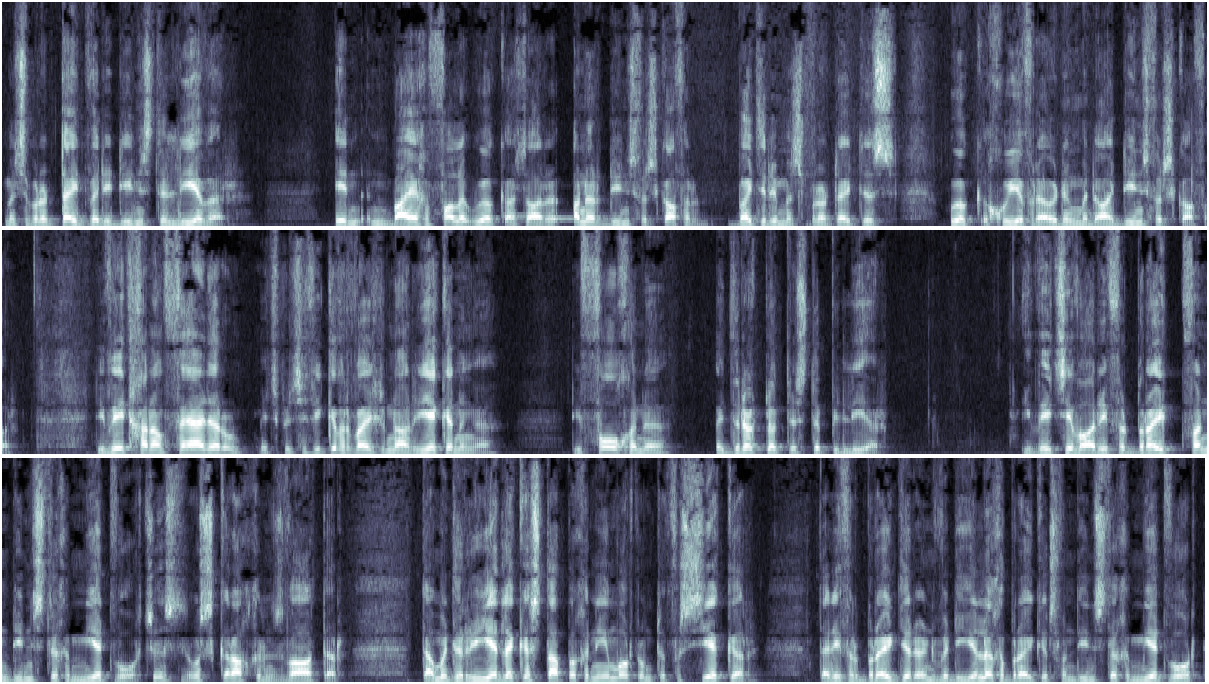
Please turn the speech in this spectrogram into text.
munisipaliteit wat die dienste lewer. En in baie gevalle ook as daar 'n ander diensverskaffer buite die munisipaliteit is, ook 'n goeie verhouding met daai diensverskaffer. Die wet gaan dan verder om met spesifieke verwysing na rekeninge die volgende uitdruklik te stipuleer. Die wet sê waar die verbruik van dienste gemeet word, soos ons krag en water, dan moet redelike stappe geneem word om te verseker dat die verbruik deur individuele gebruikers van dienste gemeet word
